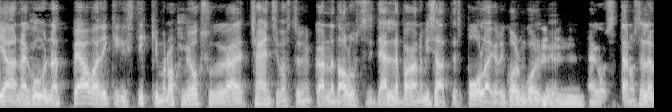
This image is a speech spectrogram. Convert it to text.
ja nagu nad peavad ikkagi stick ima rohkem jooksuga ka, et Giantsi vastu ka nad alustasid jälle pagana visates, poolaeg oli kolm-kolm ju Mhm. nagu tänu selle,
